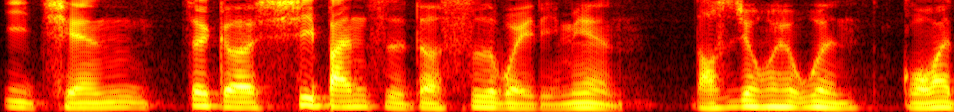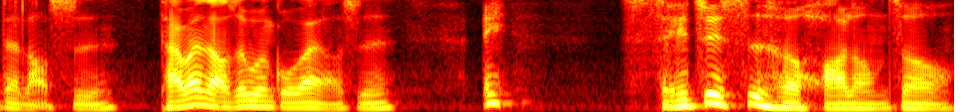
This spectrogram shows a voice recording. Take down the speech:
以前这个戏班子的思维里面，老师就会问国外的老师，台湾老师问国外老师：“哎，谁最适合划龙舟？”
